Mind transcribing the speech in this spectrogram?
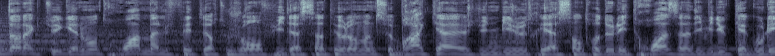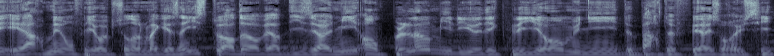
Dans l'actu également, trois malfaiteurs toujours en fuite à saint au lendemain de ce braquage d'une bijouterie à Centre 2. Les trois individus cagoulés et armés ont fait irruption dans le magasin Histoire d'Or vers 10h30 en plein milieu des clients munis de barres de fer. Ils ont réussi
